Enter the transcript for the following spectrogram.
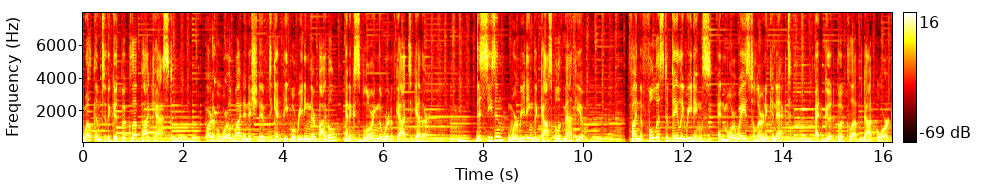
Welcome to the Good Book Club podcast, part of a worldwide initiative to get people reading their Bible and exploring the Word of God together. This season, we're reading the Gospel of Matthew. Find the full list of daily readings and more ways to learn and connect at goodbookclub.org.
